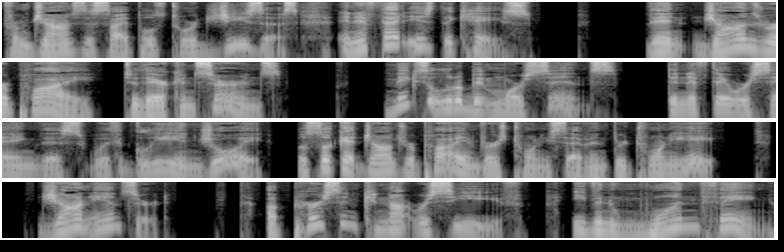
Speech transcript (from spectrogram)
from John's disciples towards Jesus. And if that is the case, then John's reply to their concerns makes a little bit more sense than if they were saying this with glee and joy. Let's look at John's reply in verse 27 through 28. John answered, A person cannot receive even one thing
